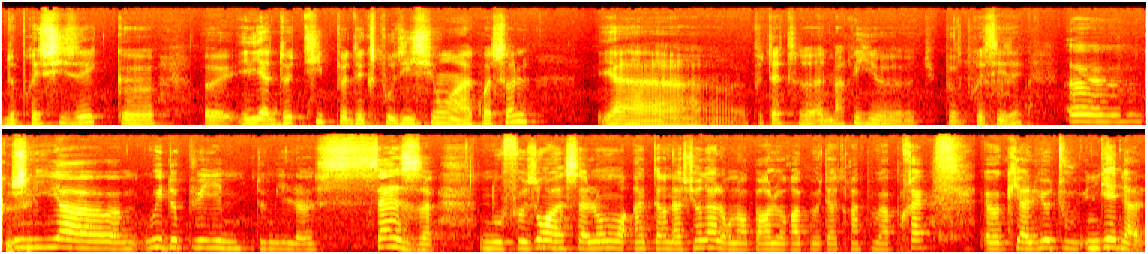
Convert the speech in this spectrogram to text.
de préciser qu'il y a deux types d'expositions à Aquasol. Il y a peut-être Anne-Marie, euh, tu peux préciser? Euh, il y a, euh, oui, depuis 2016, nous faisons un salon international, on en parlera peut-être un peu après, euh, qui a lieu tout, une biennale,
